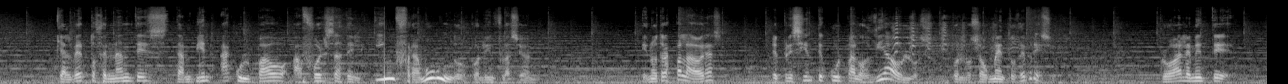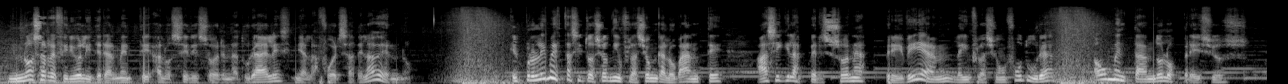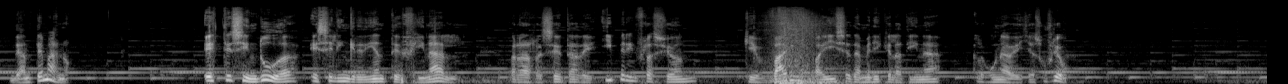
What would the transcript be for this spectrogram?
Alberto Fernández también ha culpado a fuerzas del inframundo por la inflación. En otras palabras, el presidente culpa a los diablos por los aumentos de precios. Probablemente no se refirió literalmente a los seres sobrenaturales ni a las fuerzas del Averno. El problema de esta situación de inflación galopante hace que las personas prevean la inflación futura aumentando los precios de antemano. Este sin duda es el ingrediente final para la receta de hiperinflación que varios países de América Latina alguna vez ya sufrió.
